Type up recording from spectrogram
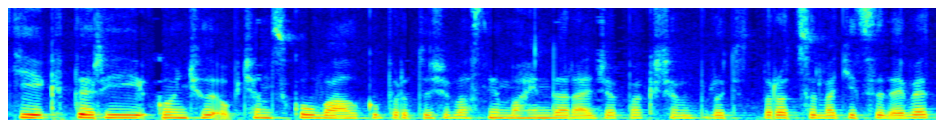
ti, kteří ukončili občanskou válku, protože vlastně Mahinda Rajapakša v roce 2009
